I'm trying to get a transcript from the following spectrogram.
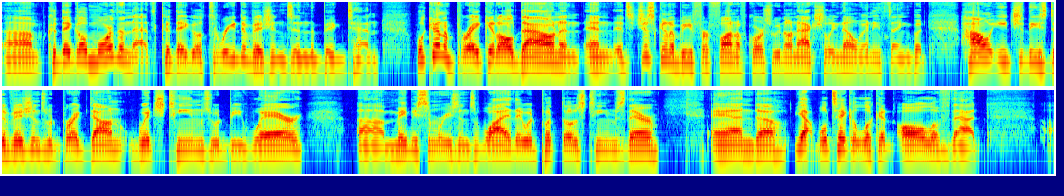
Um, could they go more than that? Could they go three divisions in the Big Ten? We'll kind of break it all down, and, and it's just going to be for fun. Of course, we don't actually know anything, but how each of these divisions would break down, which teams would be where, uh, maybe some reasons why they would put those teams there. And uh, yeah, we'll take a look at all of that uh,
